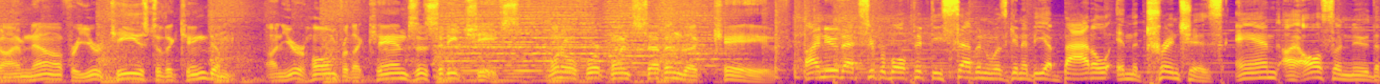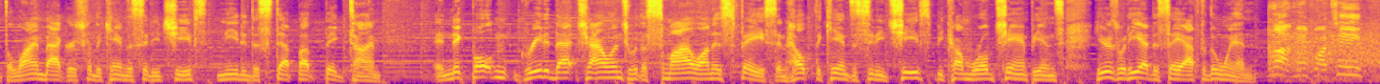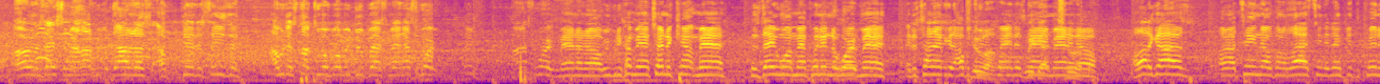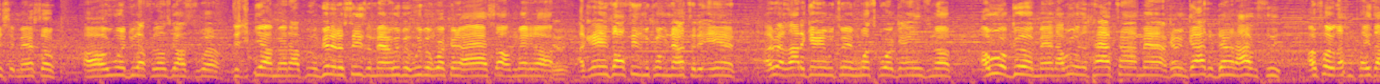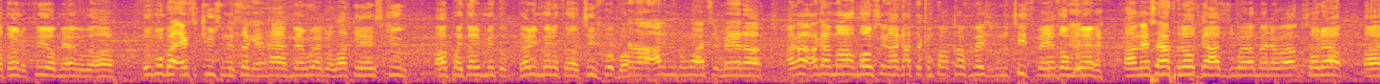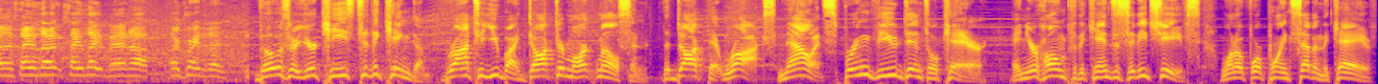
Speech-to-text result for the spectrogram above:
Time now for your keys to the kingdom on your home for the Kansas City Chiefs. 104.7 The Cave. I knew that Super Bowl 57 was going to be a battle in the trenches, and I also knew that the linebackers for the Kansas City Chiefs needed to step up big time. And Nick Bolton greeted that challenge with a smile on his face and helped the Kansas City Chiefs become world champions. Here's what he had to say after the win. A lot, man, for our team, our organization, man. A lot of people doubted us at the end of the season. I would just stuck to what we do best, man. That's work. That's work, man. And uh, we come in training camp, man, since day one, man, putting in the work, man, and just trying to get an opportunity to play in this game, man. And uh, a lot of guys on our team that was on the last team that didn't get to finish it, man. So uh, we want to do that for those guys as well. Did you? Yeah, man. Uh, from the beginning of the season, man, we've been we've been working our ass off, man. Uh, our games all season been coming down to the end. Uh, we had a lot of games between one score games, you know. Uh, we were good, man. Uh, we were at halftime, man. I mean, guys were down, obviously. I was left some plays out there on the field, man. But, uh, it was more about execution in the second half, man. We were able to lock in, execute. I uh, played 30 minutes, of, 30 minutes of Chiefs football. And uh, I didn't even watch it, man. Uh, I got I got my emotion. I got the confirmation from the Chiefs fans over there. uh, man, shout out to those guys as well, man. They were up, sold out, uh, and stay late, stay late, man. Uh, they're great today. Those are your keys to the kingdom. Brought to you by Dr. Mark Melson, the doc that rocks, now at Springview Dental Care. And your home for the Kansas City Chiefs, 104.7 The Cave.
